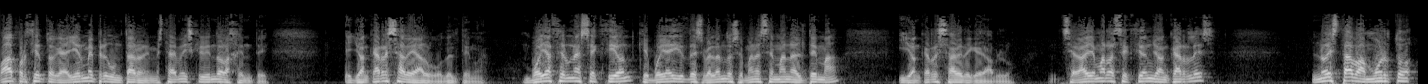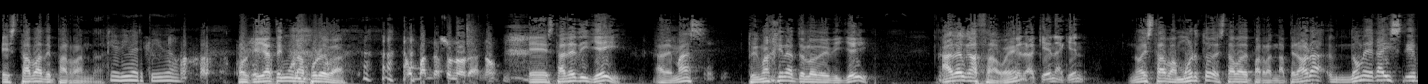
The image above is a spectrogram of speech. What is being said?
Ah, por cierto, que ayer me preguntaron y me estaba escribiendo la gente. Eh, Joan Carles sabe algo del tema. voy a hacer una sección que voy a ir desvelando semana a semana el tema y Joan Carles sabe de qué hablo. Se va a llamar la sección Joan Carles. No estaba muerto, estaba de parranda. Qué divertido. Porque ya tengo una prueba. Con banda sonora, ¿no? Eh, está de DJ, además. Tú imagínate lo de DJ. Ha adelgazado, ¿eh? ¿Pero a quién? ¿A quién? No estaba muerto, estaba de parranda. Pero ahora, no me hagáis que,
